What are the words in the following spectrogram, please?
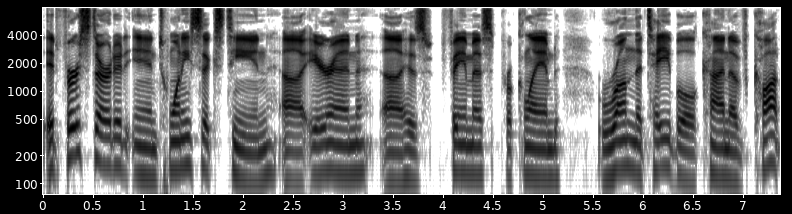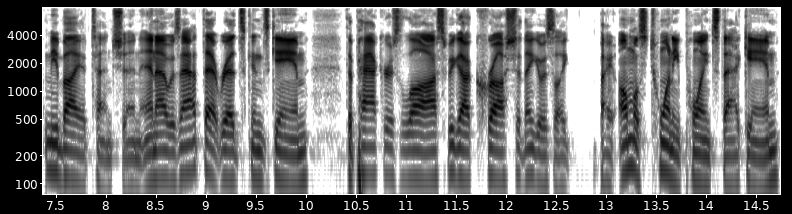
It first started in 2016. Uh, Aaron, uh, his famous proclaimed run the table kind of caught me by attention. And I was at that Redskins game. The Packers lost. We got crushed. I think it was like by almost 20 points that game.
